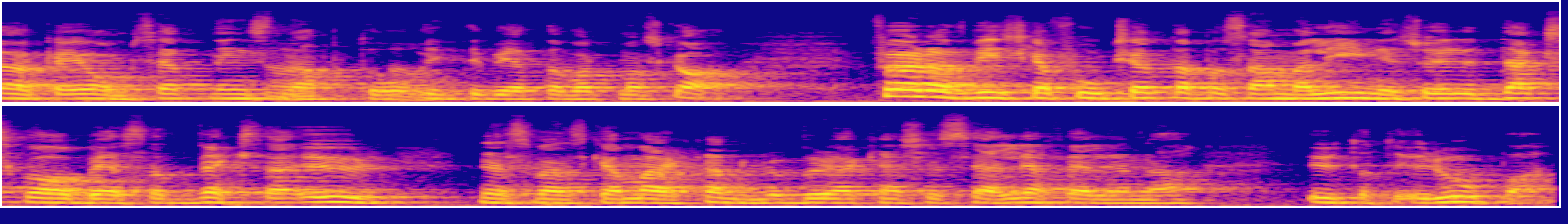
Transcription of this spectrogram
öka i omsättning snabbt och inte veta vart man ska. För att vi ska fortsätta på samma linje så är det dags för ABS att växa ur den svenska marknaden och börja kanske sälja fälgarna utåt i Europa.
